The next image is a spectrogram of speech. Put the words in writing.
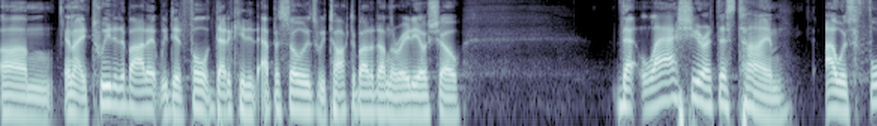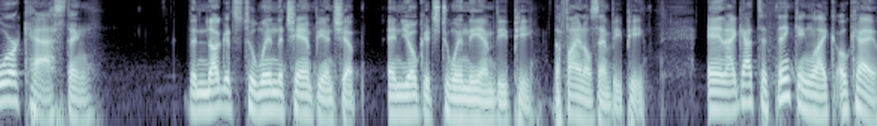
um, and I tweeted about it. We did full dedicated episodes. We talked about it on the radio show. That last year at this time, I was forecasting the Nuggets to win the championship and Jokic to win the MVP, the finals MVP. And I got to thinking, like, okay,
